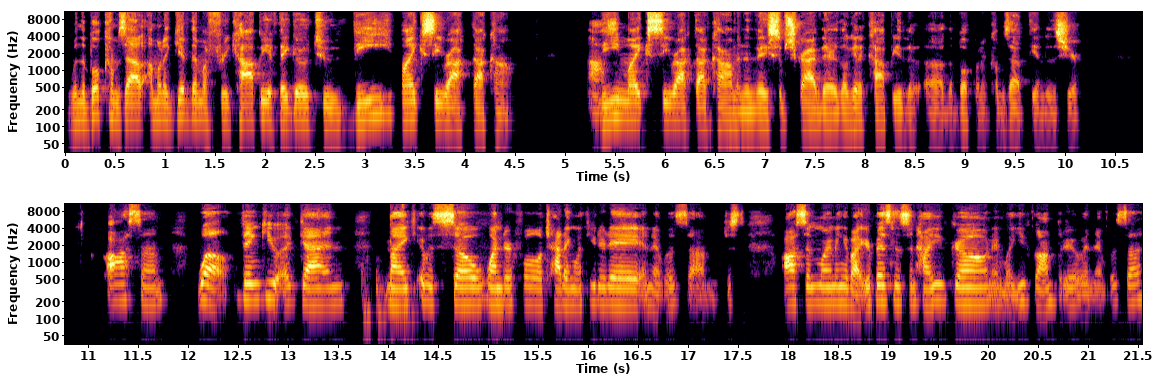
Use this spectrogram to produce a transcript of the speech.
when the book comes out, I'm going to give them a free copy if they go to themikecroc.com. Awesome. Themikecroc.com and then they subscribe there. They'll get a copy of the, uh, the book when it comes out at the end of this year. Awesome. Well, thank you again, Mike. It was so wonderful chatting with you today. And it was um, just awesome learning about your business and how you've grown and what you've gone through. And it was uh,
